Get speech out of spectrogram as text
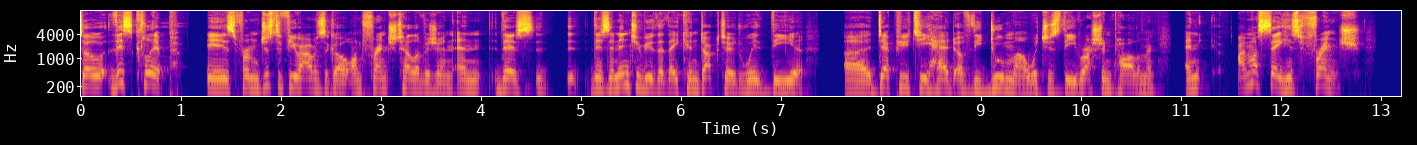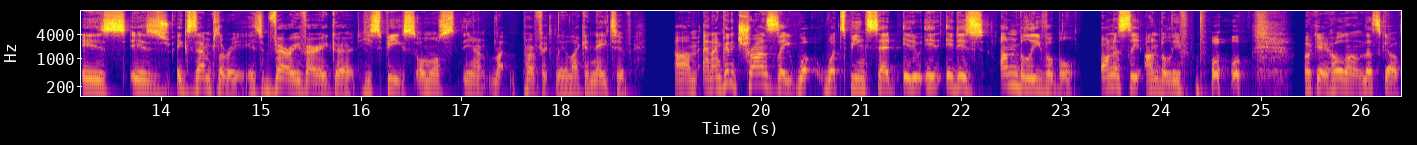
So this clip is from just a few hours ago on French television, and there's there's an interview that they conducted with the uh, deputy head of the Duma, which is the Russian parliament, and I must say his French is is exemplary. It's very very good. He speaks almost you know like, perfectly like a native. Um, and I'm going to translate what what's being said. It, it, it is unbelievable, honestly unbelievable. okay, hold on, let's go.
